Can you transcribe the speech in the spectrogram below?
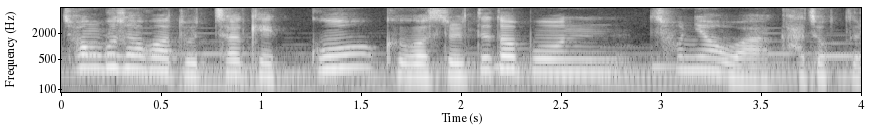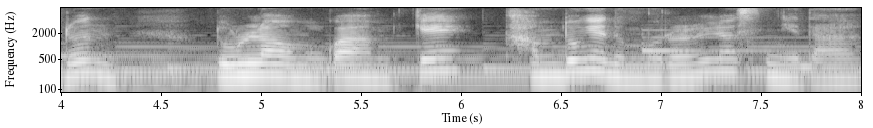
청구서가 도착했고 그것을 뜯어본 소녀와 가족들은 놀라움과 함께 감동의 눈물을 흘렸습니다.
